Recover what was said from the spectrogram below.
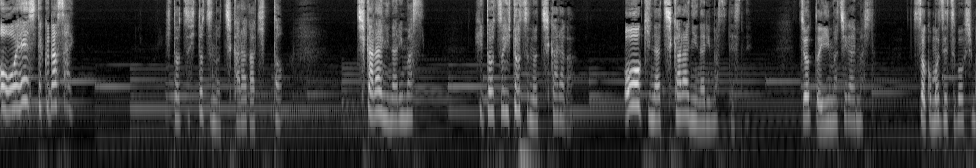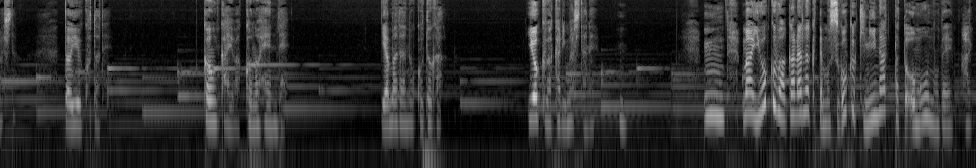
応援してください。一つ一つの力がきっと、力になります。一つ一つの力が、大きな力になりますですね。ちょっと言い間違えました。そこも絶望しました。ということで、今回はこの辺で、山田のことが、よくわかりましたね。うん。うん、まあよくわからなくてもすごく気になったと思うので、はい。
